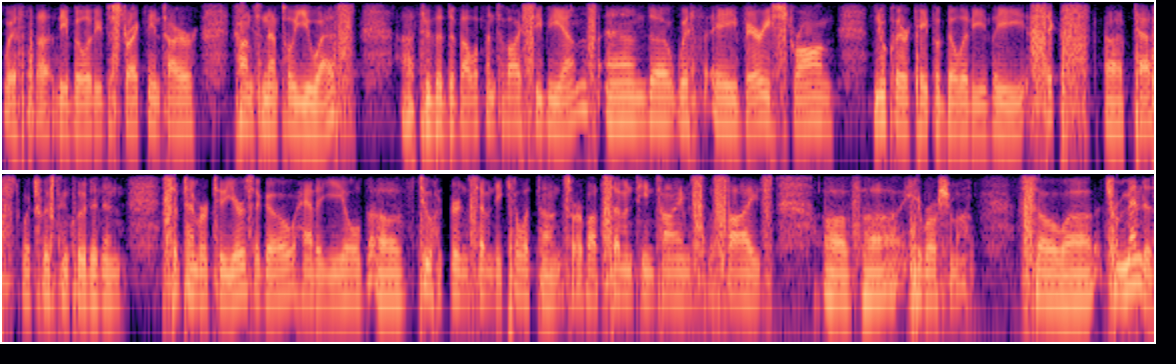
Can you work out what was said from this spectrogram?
with uh, the ability to strike the entire continental U.S. Uh, through the development of ICBMs, and uh, with a very strong nuclear capability. The sixth uh, test, which was concluded in September two years ago, had a yield of 270 kilotons, or about 17 times the size of uh, Hiroshima. So uh, tremendous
